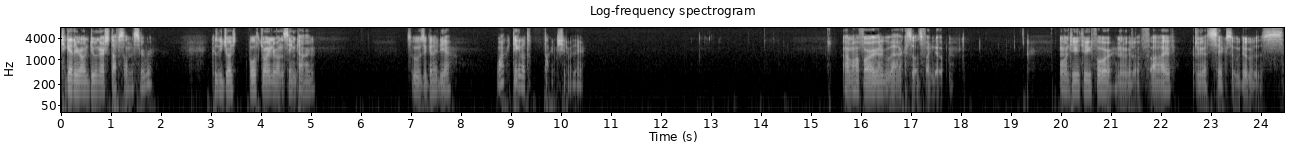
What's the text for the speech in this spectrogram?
together on doing our stuffs on the server. Because we both joined around the same time. So it was a good idea. Why am I digging out the fucking shit over there? I don't know how far I gotta go back, so let's find out. One, two, three, four, and then we go to five, and we got six, so we go to this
